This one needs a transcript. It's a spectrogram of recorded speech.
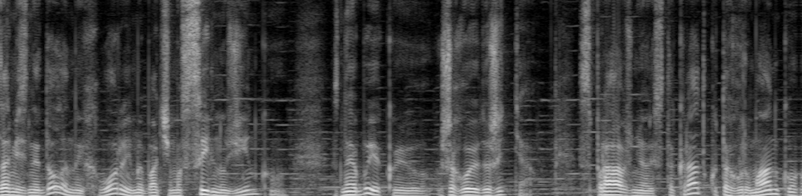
Замість недолений хворий ми бачимо сильну жінку з неабиякою жагою до життя, справжню аристократку та гурманку,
